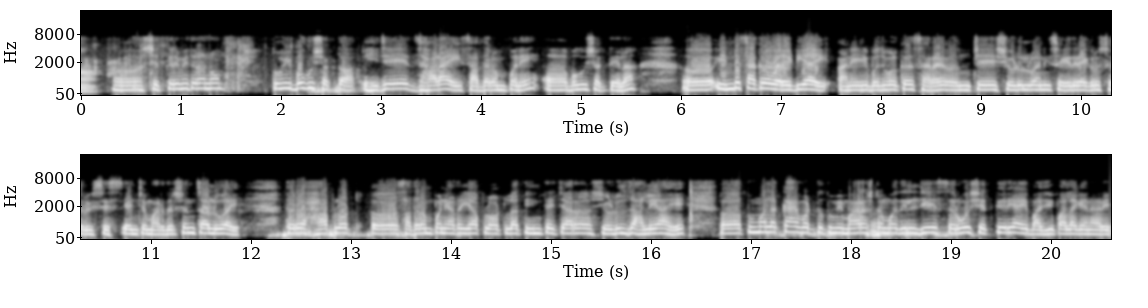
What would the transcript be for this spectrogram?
हा. शेतकरी मित्रांनो तुम्ही बघू शकता हे जे झाड आहे साधारणपणे बघू शकते याला. इंडसाक्र व्हरायटी आहे आणि बजवळकर सरांचे शेड्यूल आणि सह्याद्री ॲग्रो सर्व्हिसेस यांचे मार्गदर्शन चालू आहे. तर हा प्लॉट साधारणपणे आता या प्लॉटला तीन ते चार शेड्यूल झाले आहे. तुम्हाला काय वाटतं? तुम्ही महाराष्ट्रामधील जे सर्व शेतकरी आहे भाजीपाला घेणारे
